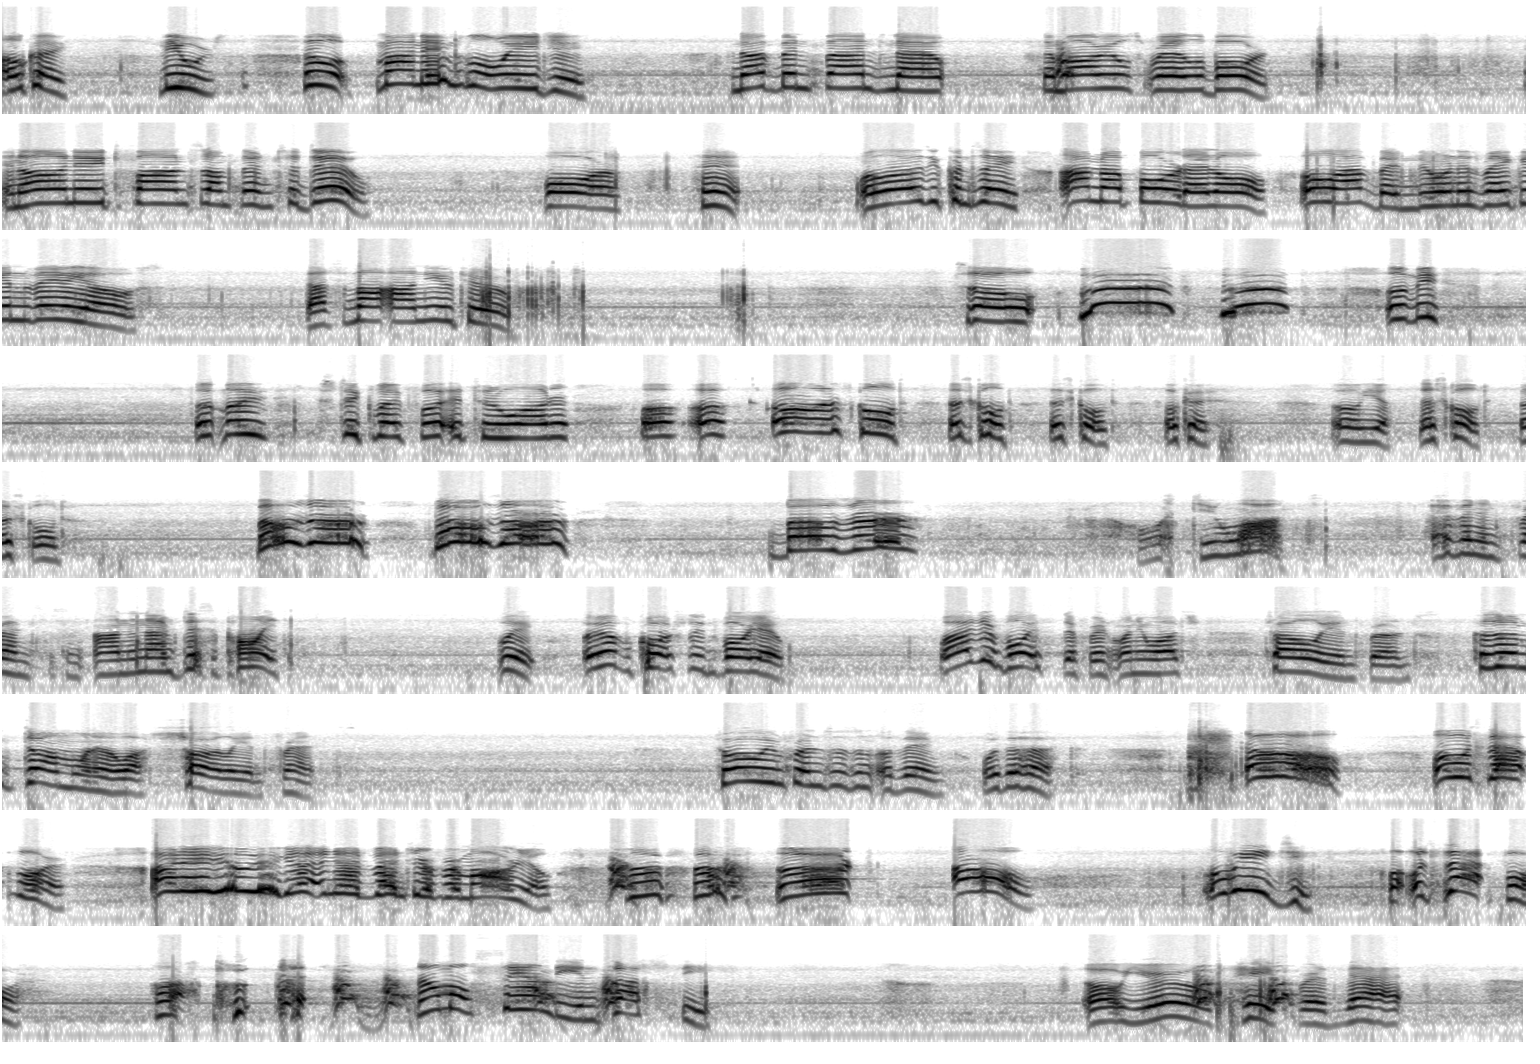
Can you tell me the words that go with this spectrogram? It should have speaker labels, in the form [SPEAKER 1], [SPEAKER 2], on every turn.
[SPEAKER 1] Okay, viewers. Hello, my name's Luigi. And I've been finding out that Mario's really bored. And I need to find something to do for him. Well, as you can see, I'm not bored at all. All I've been doing is making videos. That's not on YouTube. So, let me, let me stick my foot into the water. Oh, oh, oh, that's cold. That's cold. That's cold. Okay. Oh, yeah, that's cold. That's cold. Bowser! Bowser! Bowser! What do you want? Evan and Friends isn't on and I'm disappointed. Wait, I have a question for you. Why is your voice different when you watch Charlie and Friends? Cause I'm dumb when I watch Charlie and Friends. Charlie and Friends isn't a thing. What the heck? oh! What was that for? I need you to get an adventure for Mario. Oh! Luigi! What was that for? now I'm all sandy and dusty. Oh, you'll pay for that.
